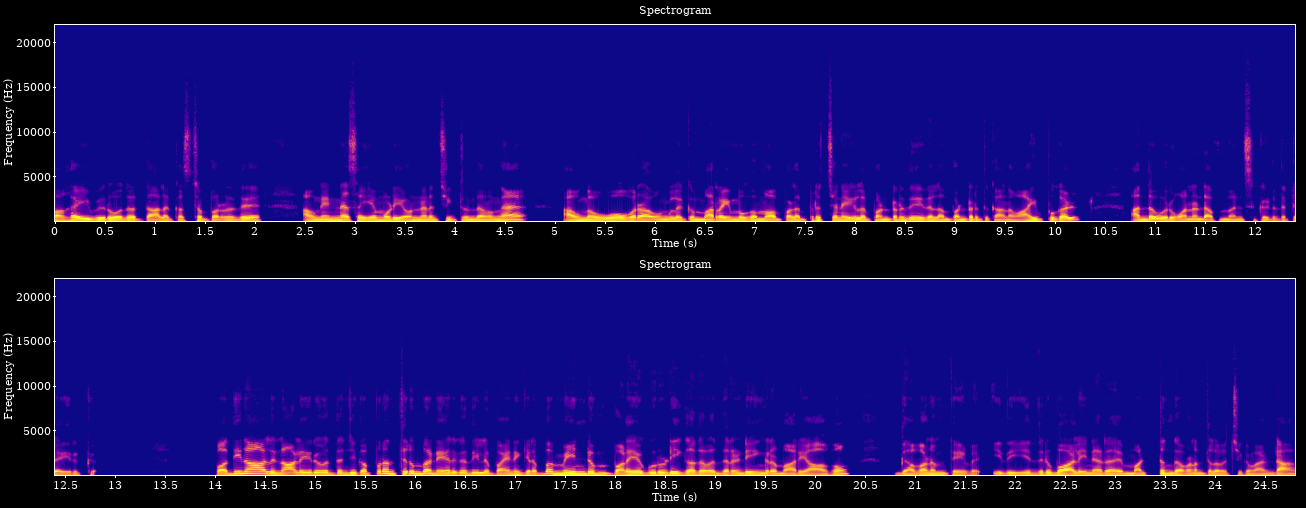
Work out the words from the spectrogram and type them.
பகை விரோதத்தால் கஷ்டப்படுறது. அவங்க என்ன செய்ய முடியும்னு நினச்சிக்கிட்டு இருந்தவங்க அவங்க ஓவராக உங்களுக்கு மறைமுகமாக பல பிரச்சனைகளை பண்ணுறது இதெல்லாம் பண்ணுறதுக்கான வாய்ப்புகள் அந்த ஒரு ஒன் அண்ட் ஆஃப் மந்த்ஸ் கிட்டத்தட்ட இருக்குது பதினாலு நாலு இருபத்தஞ்சுக்கு அப்புறம் திரும்ப நேர்கதியில் பயணிக்கிறப்ப மீண்டும் பழைய குருடி கதவை திரண்டிங்கிற மாதிரி ஆகும். கவனம் தேவை. இது எதிர்பாலினரை மட்டும் கவனத்தில் வச்சுக்க வேண்டாம்.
